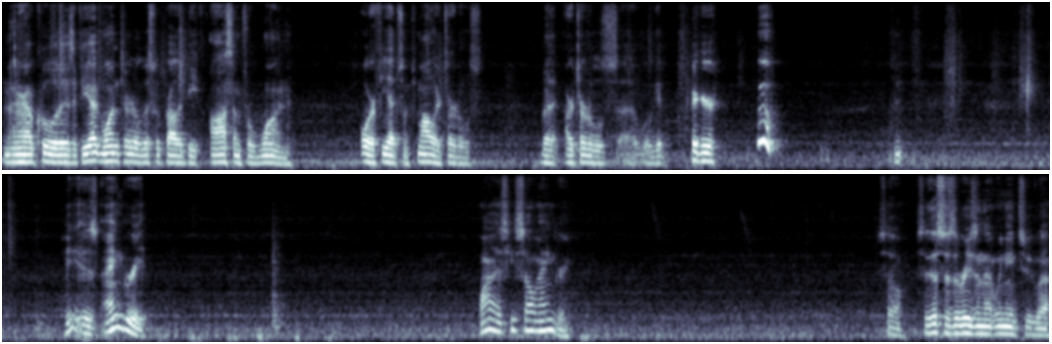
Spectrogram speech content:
No matter how cool it is, if you had one turtle, this would probably be awesome for one. Or if you had some smaller turtles, but our turtles uh, will get bigger. He is angry. Why is he so angry? So, see, this is the reason that we need to uh,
